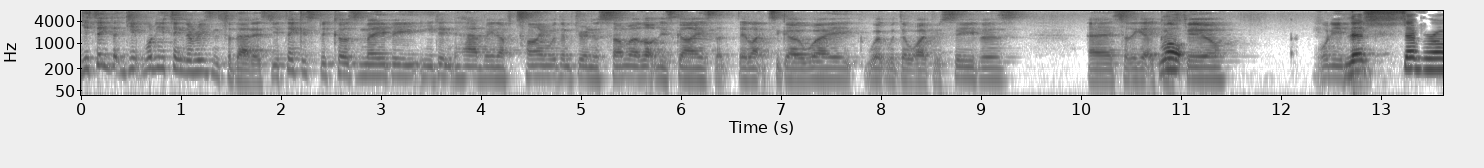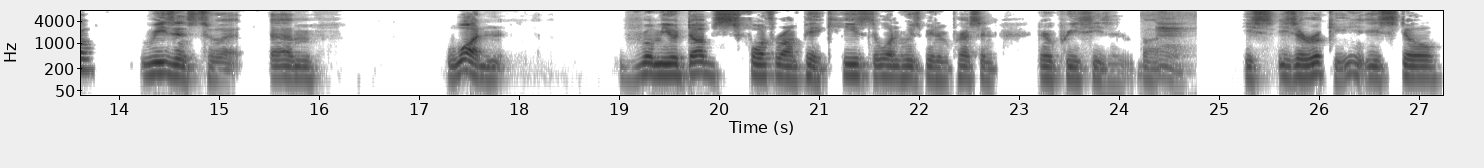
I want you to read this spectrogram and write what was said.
You think that? do you- What do you think the reason for that is? Do you think it's because maybe he didn't have enough time with them during the summer? A lot of these guys that they like to go away, work with the wide receivers, and so they get a good Well, feel. What do you Think? There's several reasons to it. Um, one, Romeo Doubs' fourth round pick. He's the one who's been impressing during preseason, but Mm. he's he's a rookie. He still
